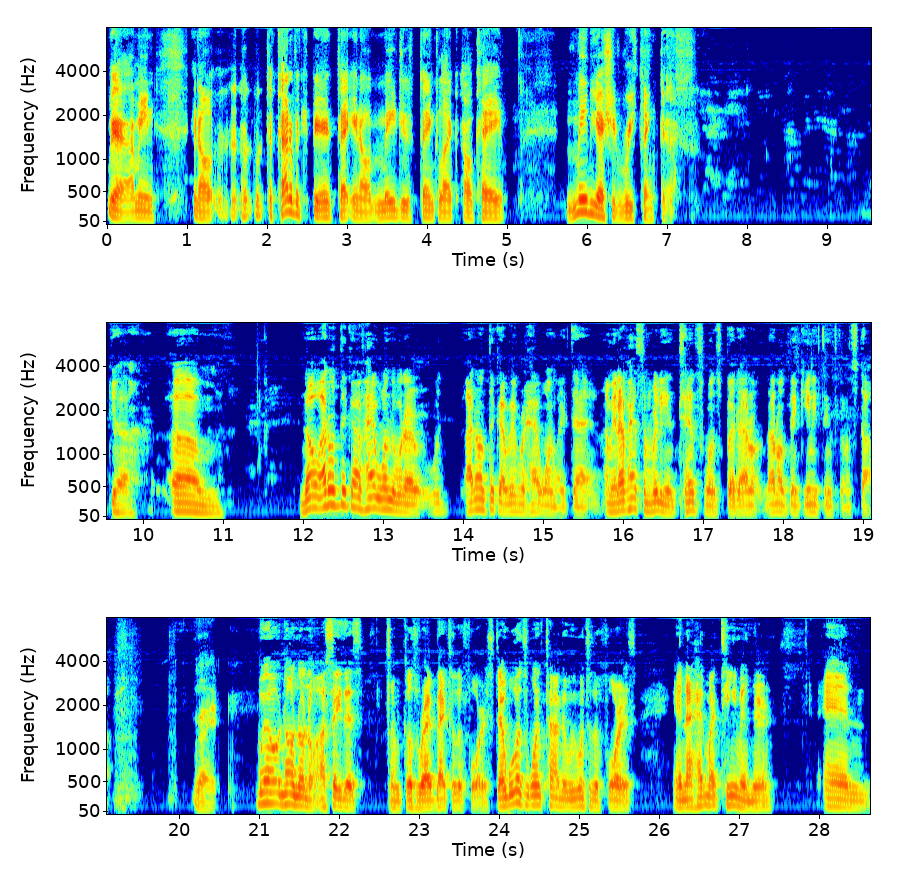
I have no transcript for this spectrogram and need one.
Yeah, I mean, you know, the kind of experience that you know made you think like, okay, maybe I should rethink this. Yeah. Um No, I don't think I've had one that I would. I don't think I've ever had one like that. I mean, I've had some really intense ones, but I don't. I don't think anything's going to stop me. Right. Well, no, no, no. I'll say this. And it goes right back to the forest. There was one time that we went to the forest, and I had my team in there, and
